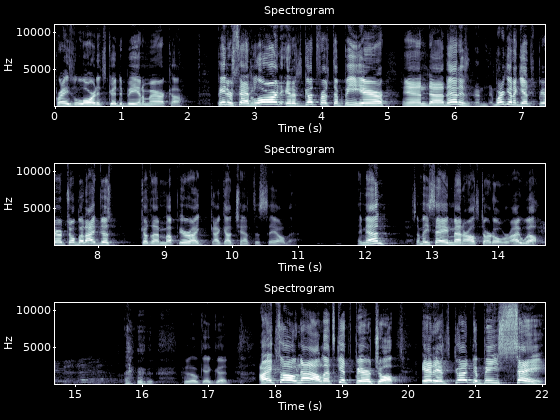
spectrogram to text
Praise the Lord. It's good to be in America. Peter said, Lord, it is good for us to be here. And uh, that is, we're going to get spiritual, but I just, because I'm up here, I, I got a chance to say all that. Amen? Somebody say amen, or I'll start over. I will. okay, good. All right, so now let's get spiritual. It is good to be saved.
